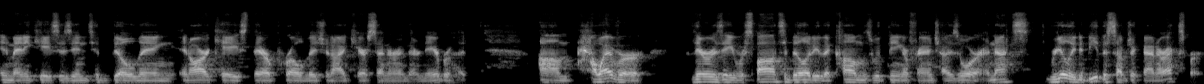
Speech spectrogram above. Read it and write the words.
in many cases into building in our case their Pearle vision eye care center in their neighborhood um, however there is a responsibility that comes with being a franchisor, and that's really to be the subject matter expert.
